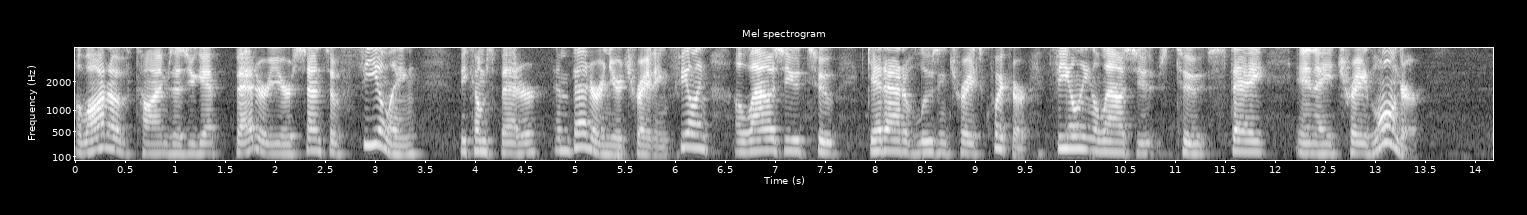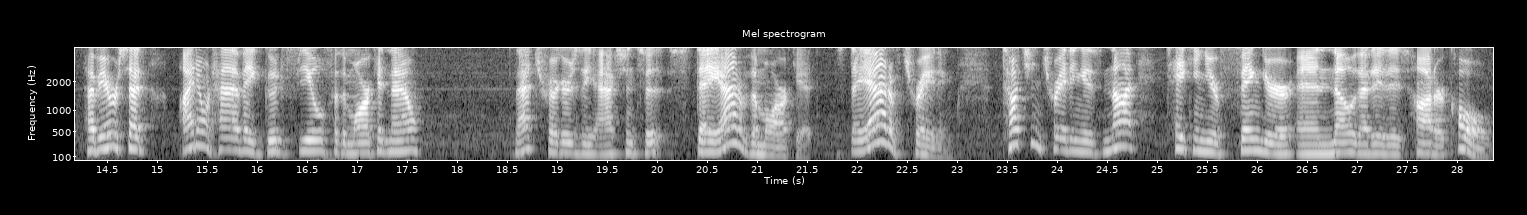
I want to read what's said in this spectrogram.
A lot of times, as you get better, your sense of feeling becomes better and better in your trading. Feeling allows you to get out of losing trades quicker. Feeling allows you to stay in a trade longer. Have you ever said, I don't have a good feel for the market now? That triggers the action to stay out of the market, stay out of trading. Touch and trading is not taking your finger and know that it is hot or cold,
